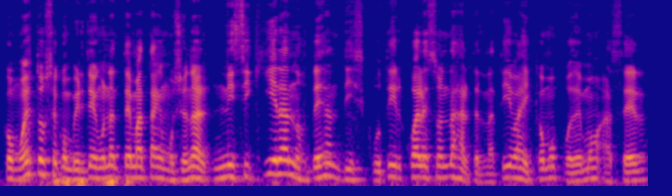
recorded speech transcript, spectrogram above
como esto se convirtió en un tema tan emocional, ni siquiera nos dejan discutir cuáles son las alternativas y cómo podemos hacer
